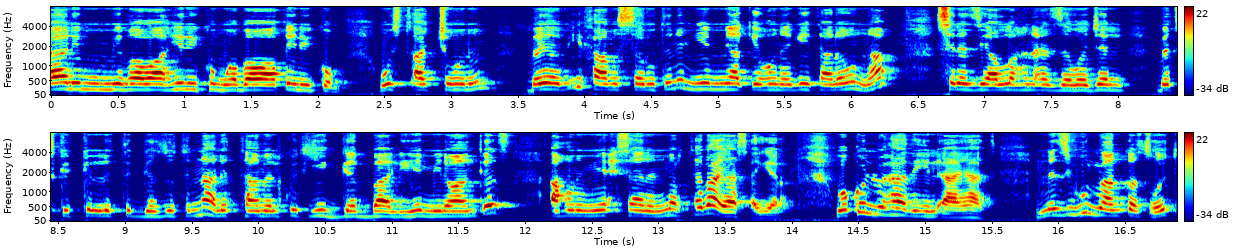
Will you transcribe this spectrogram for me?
ዓሊሙን ቢዘዋሂሪኩም ወበዋጢኒኩም ውስጣችሁንም በይፋ መሰሩትንም የሚያውቅ የሆነ ጌታ ነውና ስለዚህ አላህን አዘ ወጀል በትክክል ልትገዙትና ልታመልኩት ይገባል የሚለው አንቀጽ አሁንም የኢሕሳንን መርተባ ያሳየናል። ወኩሉ ሃዚህ ልአያት እነዚህ ሁሉ አንቀጾች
